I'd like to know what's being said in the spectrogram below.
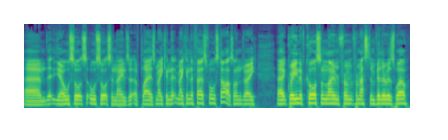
Um, you know, all sorts all sorts of names of players making the, making the first full starts. Andre uh, Green, of course, on loan from, from Aston Villa as well.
